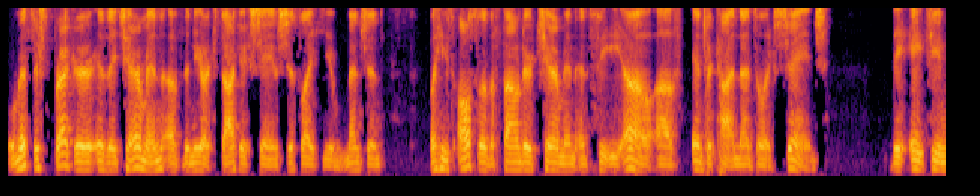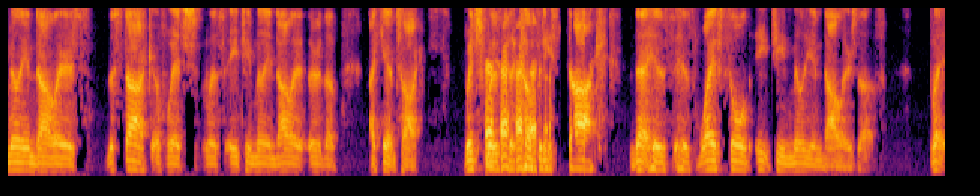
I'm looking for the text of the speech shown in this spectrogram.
Well, Mr. Sprecher is a chairman of the New York Stock Exchange, just like you mentioned, but he's also the founder, chairman, and CEO of Intercontinental Exchange. The $18 million the stock of which was $18 million or the I can't talk, which was the company stock that his his wife sold 18 million dollars of. But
